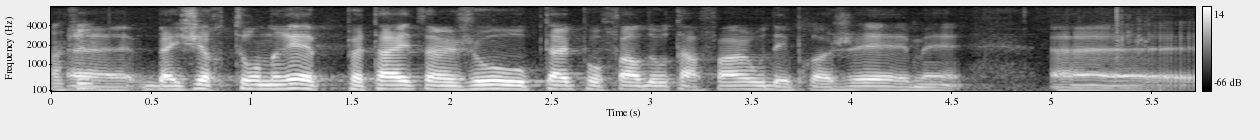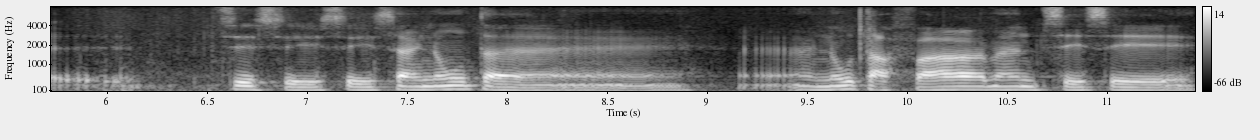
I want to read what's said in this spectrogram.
OK. Euh, ben, j'y retournerai peut-être un jour, peut-être pour faire d'autres affaires ou des projets, mais euh, c'est, c'est, c'est un autre, euh, un autre affaire, man. C'est, c'est,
